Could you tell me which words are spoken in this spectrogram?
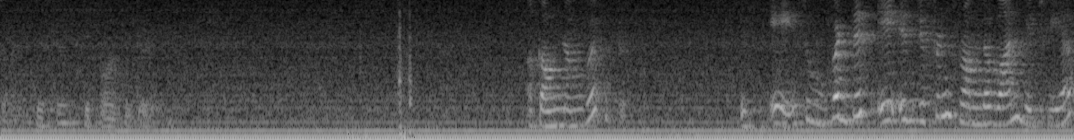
sorry this is depositors account number is A. So, but this A is different from the one which we have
